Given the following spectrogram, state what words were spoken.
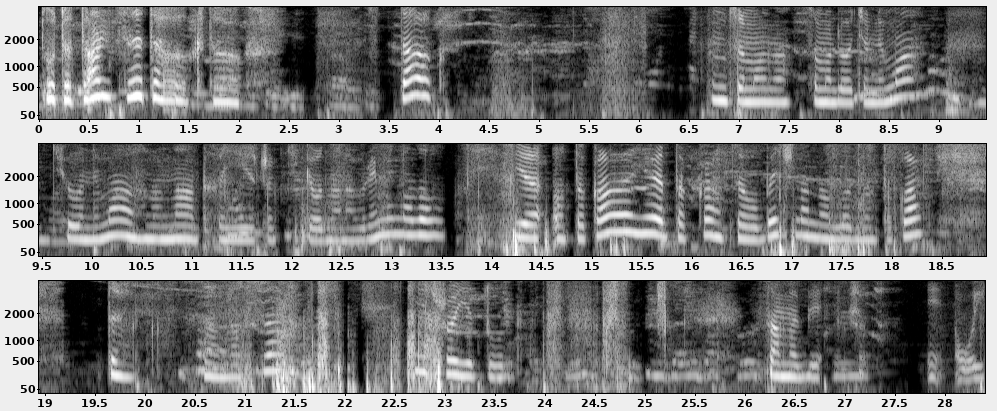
Тут танці, так, так. Так. Ну, це можна самольотів нема. Цього нема. Гранатка є, щоб тільки одна на времі надала. Є отака, є така. Це обична, налодна така. Так, це на все. І що є тут? Саме більше. Ой,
